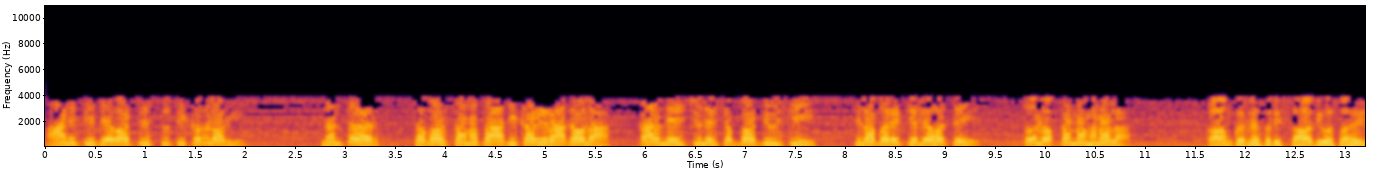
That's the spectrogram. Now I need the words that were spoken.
आणि ती देवाची स्तुती करू लागली. नंतर सभास्थानाचा अधिकारी रागावला कारण येशूने शब्दात दिवशी तिला बरे केले होते. तो लोकांना म्हणाला काम करण्यासाठी सहा दिवस आहेत.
